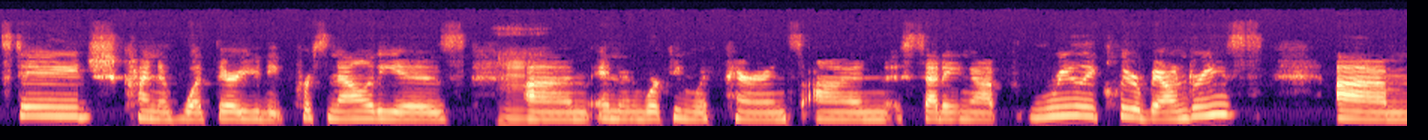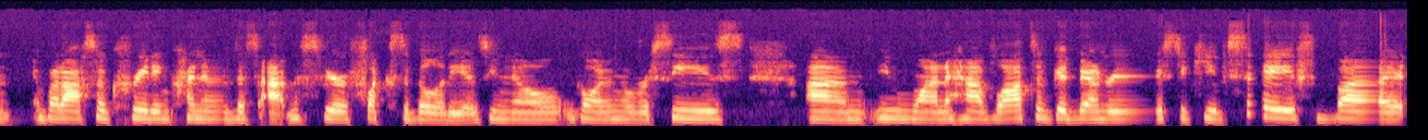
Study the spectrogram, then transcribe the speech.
stage, kind of what their unique personality is, mm. um, and then working with parents on setting up really clear boundaries. Um, but also creating kind of this atmosphere of flexibility. As you know, going overseas, um, you want to have lots of good boundaries to keep safe, but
